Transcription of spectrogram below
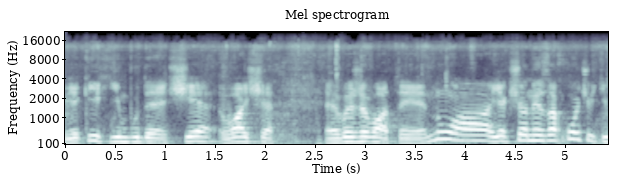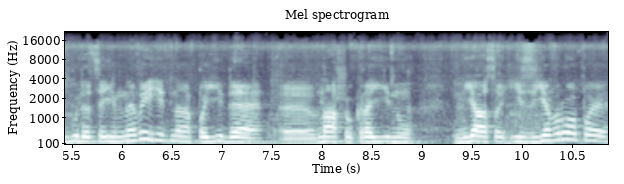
в яких їм буде ще важче е, виживати. Ну а якщо не захочуть і буде це їм невигідно, поїде в нашу країну м'ясо із Європи,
